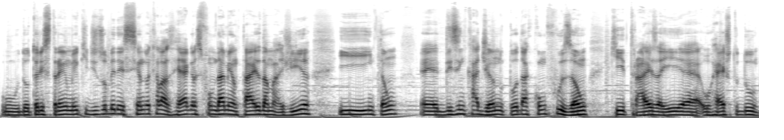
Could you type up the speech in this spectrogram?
o Doutor Estranho meio que desobedecendo aquelas regras fundamentais da magia e então é, desencadeando toda a confusão que traz aí é, o resto do,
